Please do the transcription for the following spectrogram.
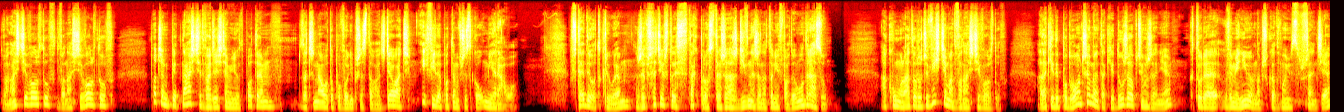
12 V, 12 V, po czym 15-20 minut potem zaczynało to powoli przestawać działać i chwilę potem wszystko umierało. Wtedy odkryłem, że przecież to jest tak proste, że aż dziwne, że na to nie wpadłem od razu. Akumulator oczywiście ma 12 V, ale kiedy podłączymy takie duże obciążenie, które wymieniłem na przykład w moim sprzęcie,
